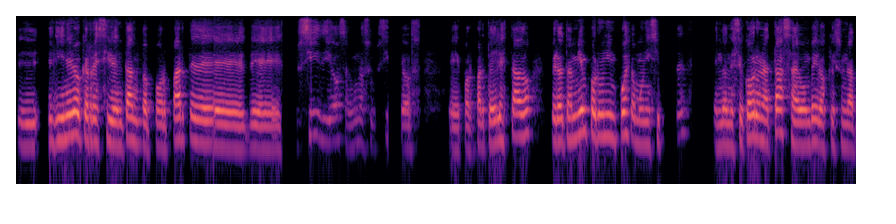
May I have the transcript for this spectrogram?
el dinero que reciben tanto por parte de, subsidios, algunos subsidios eh, por parte del Estado, pero también por un impuesto municipal en donde se cobra una tasa de bomberos, que es una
